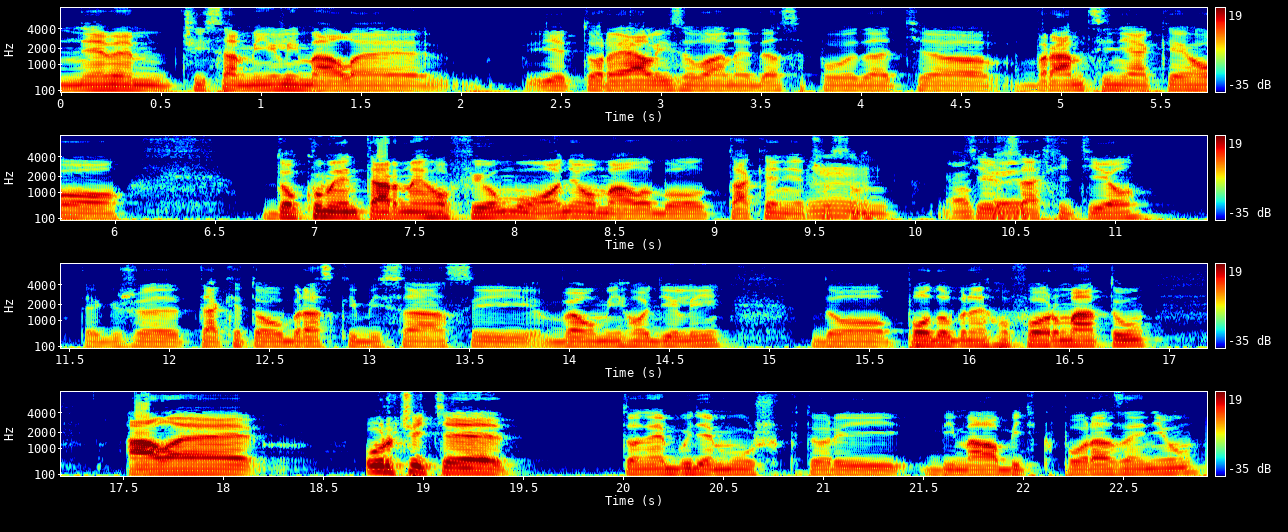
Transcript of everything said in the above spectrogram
Neviem, či sa mýlim, ale je to realizované, dá sa povedať, eh, v rámci nejakého dokumentárneho filmu o ňom, alebo také niečo mm, som tiež okay. zachytil. Takže takéto obrázky by sa asi veľmi hodili do podobného formátu. Ale určite to nebude muž, ktorý by mal byť k porazeniu.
